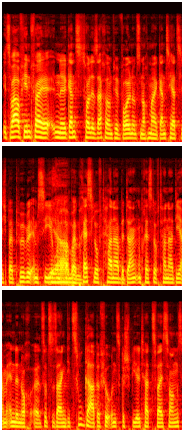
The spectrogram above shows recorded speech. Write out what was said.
Es war auf jeden Fall eine ganz tolle Sache und wir wollen uns nochmal ganz herzlich bei Pöbel MC Ja, und auch bei Mann. Pressluft Hanna bedanken. Pressluft Hanna, die am Ende noch äh, sozusagen die Zugabe für uns gespielt hat, zwei Songs.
